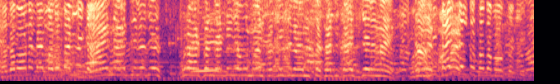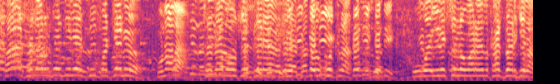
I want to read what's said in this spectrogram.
सदाभाऊनं काय मदत आणली का? काय नाही दिलं ते पुढार संघटनेच्या माणसाने दिलं आमच्यासाठी काहीच केलं नाही. हा. तुम्ही काय केलं सदाभाऊसाठी? पाच हजार रुपये दिले मी पट्ट्यानं. कुणाला? सदाभाऊ शेतकरी सदाभाऊ खोतला. कधी कधी? उभा इलेक्शनला वरायला खासदार केला.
